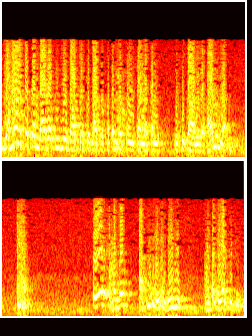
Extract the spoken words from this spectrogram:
یہاں تک اندازہ کیجیے بات کر کے بات کو ختم کرتے ہیں ان شاء اللہ کل اسی کو آگے بڑھا لوں گا۔ ایک حضرت اپنی بیوی حضرت عمر کی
